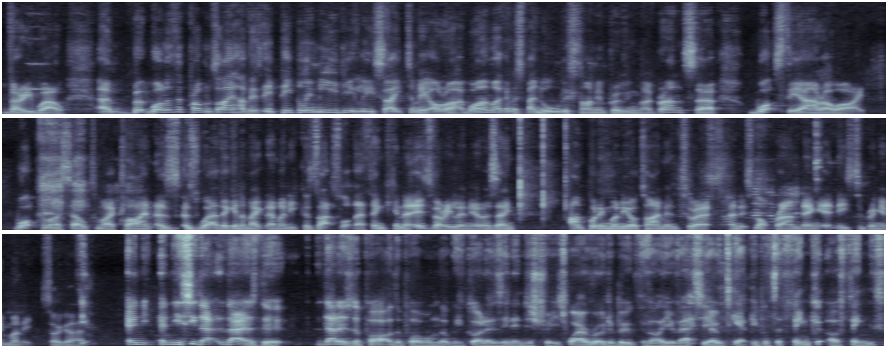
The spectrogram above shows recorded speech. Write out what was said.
very well. Um, but one of the problems I have is if people immediately say to me, all right, why am I going to spend all this time improving my brand SERP? What's the ROI? What can I sell to my client as, as where they're going to make their money? Because that's what they're thinking. It is very linear. They're saying, I'm putting money or time into it and it's not branding, it needs to bring in money. So go ahead. And and you see that that is the that is the part of the problem that we've got as an industry. It's why I wrote a book, The Value of SEO, to get people to think of things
